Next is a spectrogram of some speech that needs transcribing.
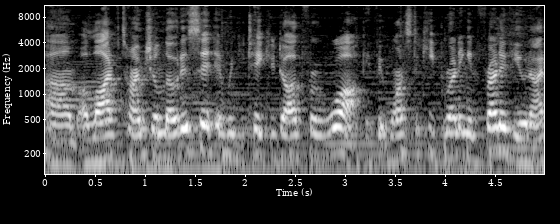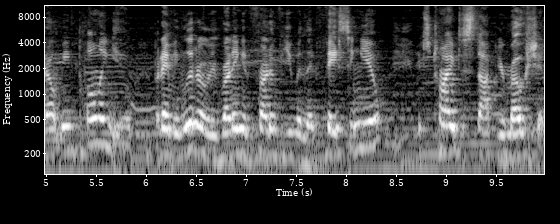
Um, a lot of times you'll notice it when you take your dog for a walk. If it wants to keep running in front of you, and I don't mean pulling you, but I mean literally running in front of you and then facing you, it's trying to stop your motion.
